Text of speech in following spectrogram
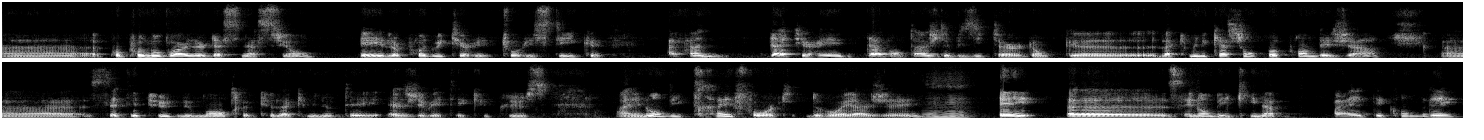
euh, pour promouvoir leur destination et leurs produits touristiques afin d'attirer davantage de visiteurs. Donc, euh, la communication reprend déjà. Euh, cette étude nous montre que la communauté LGBTQ+ a une envie très forte de voyager mm-hmm. et euh, c'est une envie qui n'a pas été comblée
